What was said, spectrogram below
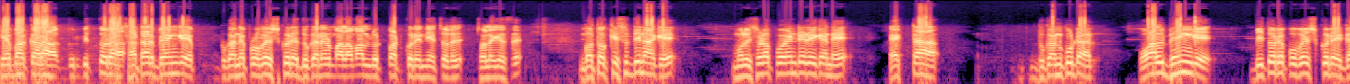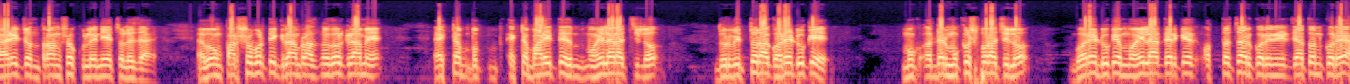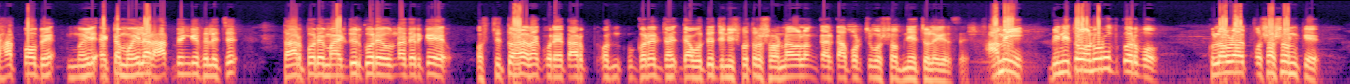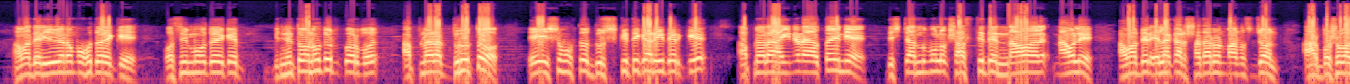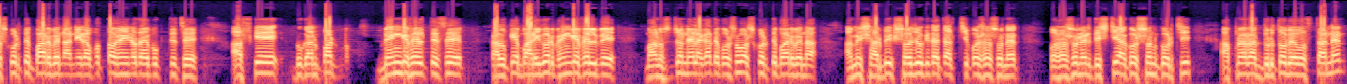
কেবা কারা দুর্বৃত্তরা শাটার ব্যাঙ্গে দোকানে প্রবেশ করে দোকানের মালামাল লুটপাট করে নিয়ে চলে চলে গেছে। গত কিছুদিন আগে মলিছড়া পয়েন্টের এখানে একটা দোকান কুটার ওয়াল ভেঙ্গে ভিতরে প্রবেশ করে গাড়ির যন্ত্রাংশ খুলে নিয়ে চলে যায় এবং পার্শ্ববর্তী গ্রাম রাজনগর গ্রামে একটা একটা বাড়িতে মহিলারা ছিল, দুর্বৃত্তরা ঘরে ঢুকে ওদের মুখোশ পরা ছিল। ঘরে ঢুকে মহিলাদেরকে অত্যাচার করে, নির্যাতন করে হাত মহি- একটা মহিলার হাত ভেঙে ফেলেছে। তারপরে মারধর করে ওনাদেরকে অস্তিত্ব হারা করে তার ঘরের যাবতীয় জিনিসপত্র, স্বর্ণ, অলঙ্কার, কাপড়, চোপড় সব নিয়ে চলে গেছে। আমি বিনীত অনুরোধ করব কুলাউড়া প্রশাসনকে, আমাদের ইউএনও মহোদয়কে, অসীম মহোদয়কে বিনীত অনুরোধ করব, আপনারা দ্রুত এই সমস্ত দুষ্কৃতিকারীদেরকে আপনারা আইনের আওতায় নিয়ে দৃষ্টান্তমূলক শাস্তি দেন। না হলে আমাদের এলাকার সাধারণ মানুষজন আর বসবাস করতে পারবে না, নিরাপত্তাহীনতায় ভুগতেছে। আজকে দোকানপাট ভেঙে ফেলতেছে, কালকে বাড়িঘর ভেঙে ফেলবে মানুষজন এলাকাতে বসবাস করতে পারবে না। আমি সার্বিক সহযোগিতা চাচ্ছি প্রশাসনের প্রশাসনের দৃষ্টি আকর্ষণ করছি। আপনারা দ্রুত ব্যবস্থা নেন।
